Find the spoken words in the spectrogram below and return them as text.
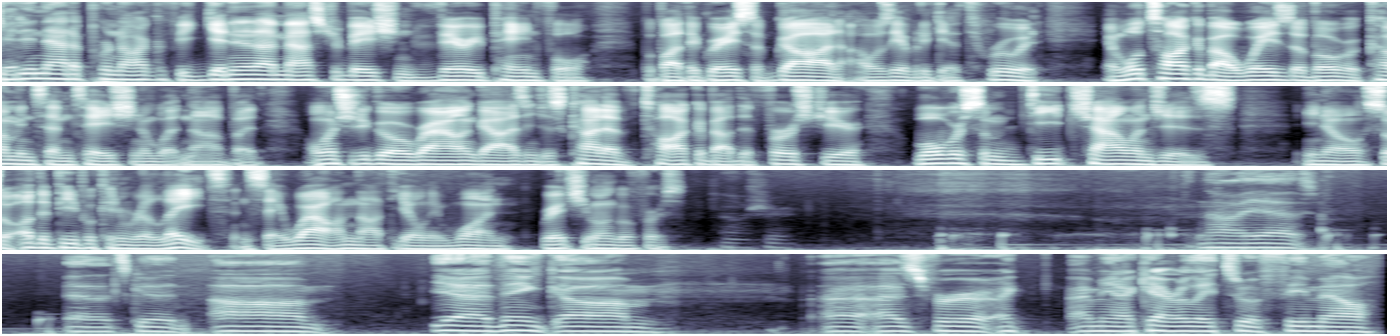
getting out of pornography, getting out of masturbation, very painful. But by the grace of God, I was able to get through it. And we'll talk about ways of overcoming temptation and whatnot. But I want you to go around, guys, and just kind of talk about the first year. What were some deep challenges, you know, so other people can relate and say, wow, I'm not the only one. Rich, you want to go first? Oh, sure. No, yeah, yeah, that's good. Um, yeah, I think um, uh, as for I, I mean, I can't relate to a female,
